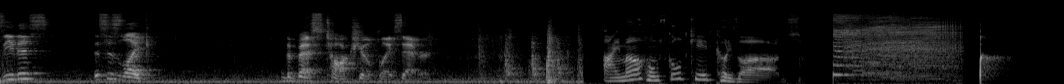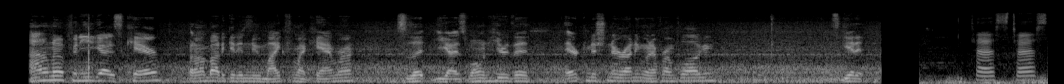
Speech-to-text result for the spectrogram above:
See this? This is like the best talk show place ever. I'm a homeschooled kid, Cody Vlogs. I don't know if any of you guys care, but I'm about to get a new mic for my camera so that you guys won't hear the air conditioner running whenever I'm vlogging. Let's get it. Test, test.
